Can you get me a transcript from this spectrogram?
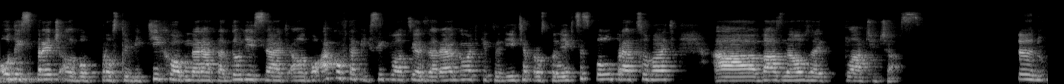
odísť preč, alebo proste byť ticho, narátať do 10, alebo ako v takých situáciách zareagovať, keď to dieťa prosto nechce spolupracovať a vás naozaj tlačí čas. Áno,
